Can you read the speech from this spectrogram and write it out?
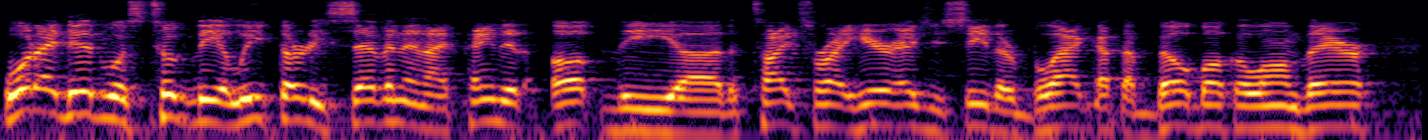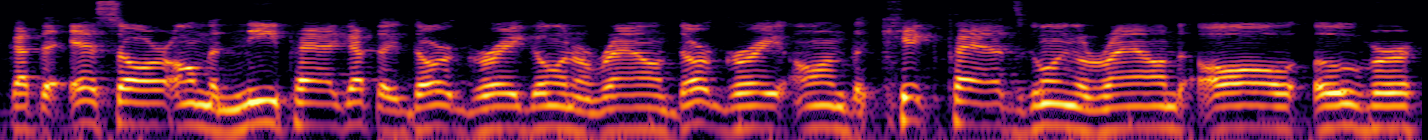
What I did was took the Elite 37 and I painted up the, uh, the tights right here. As you see, they're black. Got the belt buckle on there. Got the SR on the knee pad. Got the dark gray going around. Dark gray on the kick pads going around all over.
